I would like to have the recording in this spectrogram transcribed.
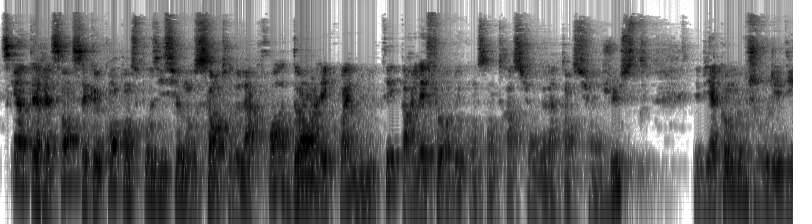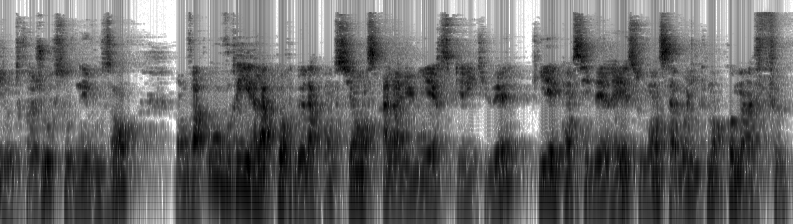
Ce qui est intéressant, c'est que quand on se positionne au centre de la croix, dans l'équanimité, par l'effort de concentration de l'attention juste, eh bien, comme je vous l'ai dit l'autre jour, souvenez-vous-en, on va ouvrir la porte de la conscience à la lumière spirituelle, qui est considérée souvent symboliquement comme un feu.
